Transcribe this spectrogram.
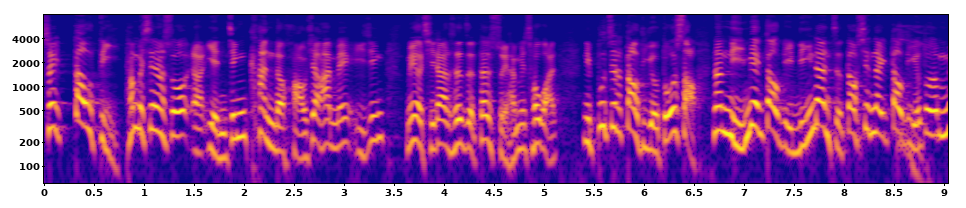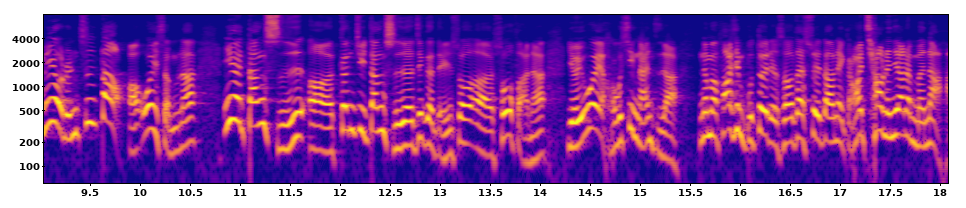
所以到底他们现在说，呃，眼睛看的好像还没，已经没有其他的车子，但水还没抽完，你不知道到底有多少。那里面到底罹难者到现在到底有多少？没有人知道啊？为什么呢？因为当时呃，根据当时的这个等于说呃说法呢，有一位侯姓男子啊，那么发现不对的时候，在隧道内赶快敲人家的门呐，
